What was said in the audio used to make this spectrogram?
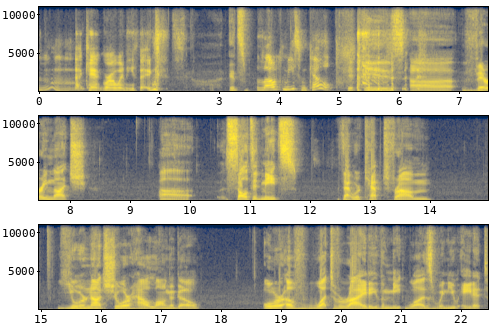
Mm. that can't grow anything? It's Love me some kelp. it is uh very much uh salted meats that were kept from you're not sure how long ago or of what variety the meat was when you ate it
